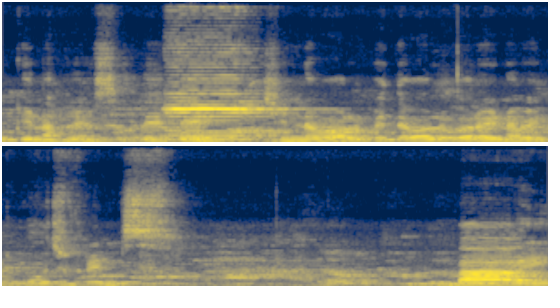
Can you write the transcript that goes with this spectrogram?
ఓకేనా ఫ్రెండ్స్? ఇదైతే చిన్నవాళ్ళు పెద్దవాళ్ళు ఎవరైనా పెట్టుకోవచ్చు ఫ్రెండ్స్. బాయ్.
